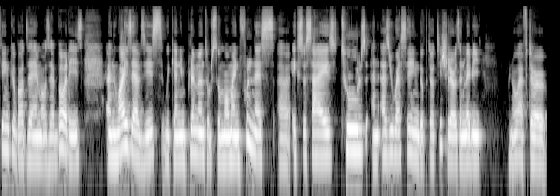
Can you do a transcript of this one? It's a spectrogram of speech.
think about them or their bodies. And why they have this, we can implement also more mindfulness uh, exercise tools. And as you were saying, Dr. Tishler, and maybe, you know, after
